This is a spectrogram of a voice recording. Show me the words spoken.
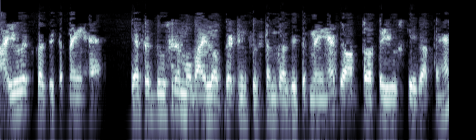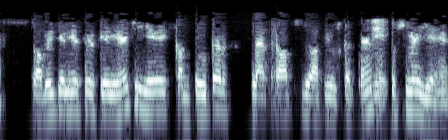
आईओएस का ज़िक्र नहीं है, या फिर दूसरे मोबाइल ऑपरेटिंग सिस्टम का ज़िक्र नहीं है, जो आमतौर पर यूज़ किए जाते हैं। तो अभी के लिए सिर्फ़ यही है कि ये कंप्यूटर लैपटॉप जो आप यूज़ करते हैं उसमें ये है।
